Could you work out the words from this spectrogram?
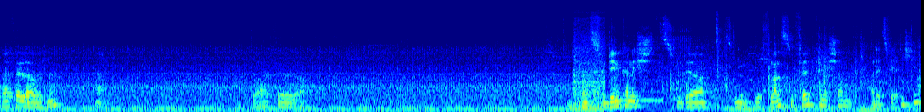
Drei Felder habe ich, ne? Ja. Drei Felder. Und zu dem kann ich, zu der, dem bepflanzten Feld kann ich schon... War der jetzt fertig hier?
